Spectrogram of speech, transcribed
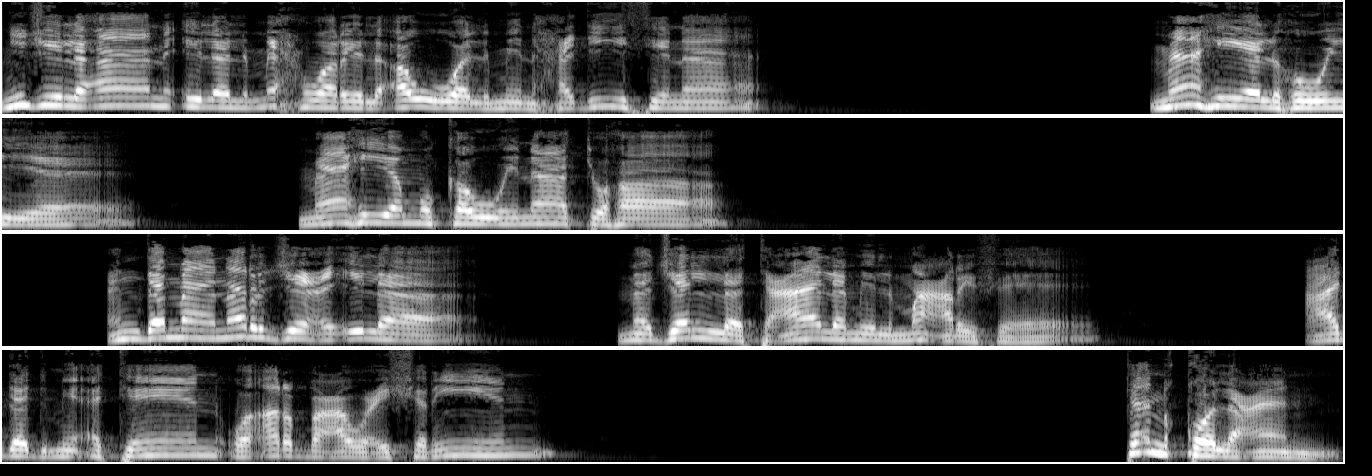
نجي الآن إلى المحور الأول من حديثنا. ما هي الهوية؟ ما هي مكوناتها؟ عندما نرجع إلى مجلة عالم المعرفة عدد 224 تنقل عن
